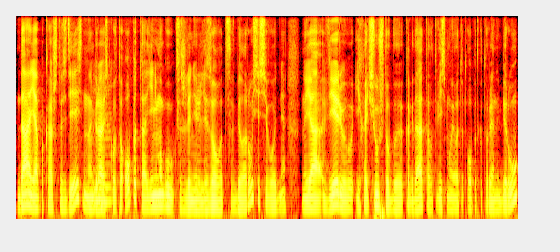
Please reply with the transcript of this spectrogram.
да, я пока что здесь, набираюсь mm-hmm. какого-то опыта. Я не могу, к сожалению, реализовываться в Беларуси сегодня, но я верю и хочу, чтобы когда-то вот весь мой этот опыт, который я наберу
